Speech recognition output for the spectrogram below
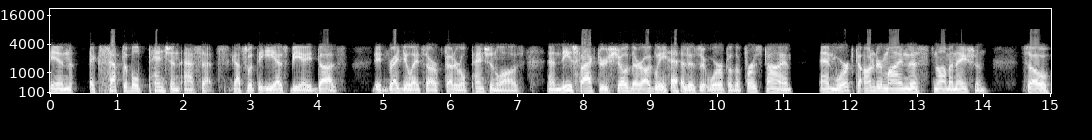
in acceptable pension assets. That's what the ESBA does. It regulates our federal pension laws. And these factors showed their ugly head, as it were, for the first time and worked to undermine this nomination. So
